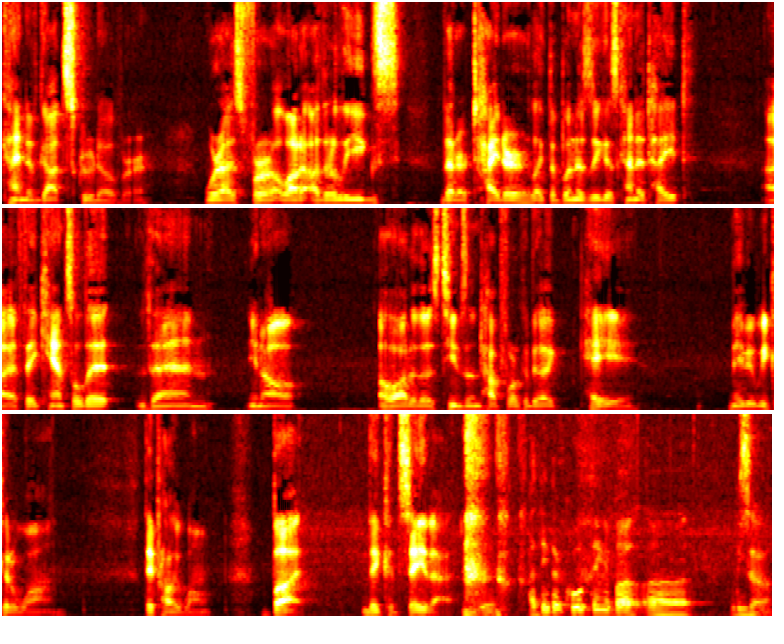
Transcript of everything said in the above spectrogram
kind of got screwed over, whereas for a lot of other leagues that are tighter, like the Bundesliga is kind of tight. Uh, if they canceled it, then you know, a lot of those teams in the top four could be like, "Hey, maybe we could have won." They probably won't, but they could say that. yeah. I think the cool thing about uh, League so.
